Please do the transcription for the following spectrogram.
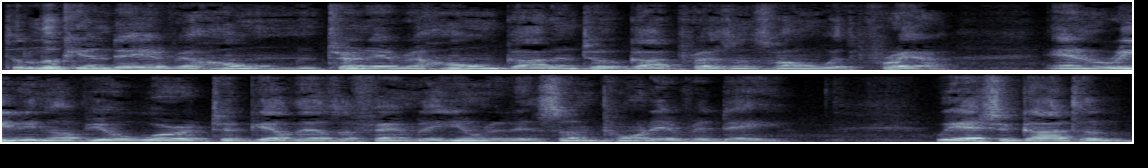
to look into every home and turn every home, God, into a God presence home with prayer and reading of your word together as a family unit at some point every day. We ask you, God, to,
